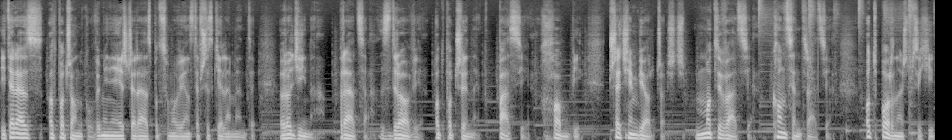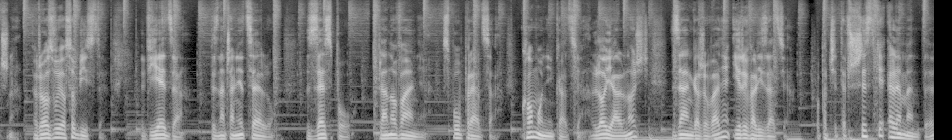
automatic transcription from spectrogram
I teraz od początku wymienię jeszcze raz, podsumowując te wszystkie elementy. Rodzina, praca, zdrowie, odpoczynek, pasje, hobby, przedsiębiorczość, motywacja, koncentracja, odporność psychiczna, rozwój osobisty, wiedza, wyznaczanie celu, zespół, planowanie, współpraca, komunikacja, lojalność, zaangażowanie i rywalizacja. Popatrzcie, te wszystkie elementy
